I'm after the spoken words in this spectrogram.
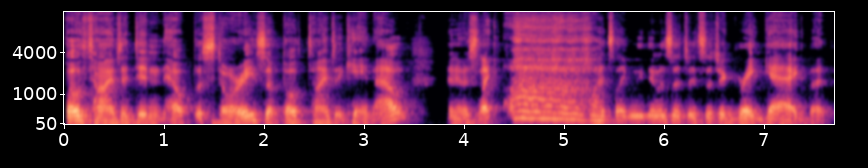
both times it didn't help the story. So both times it came out, and it was like, oh, it's like we, it was such it's such a great gag, but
